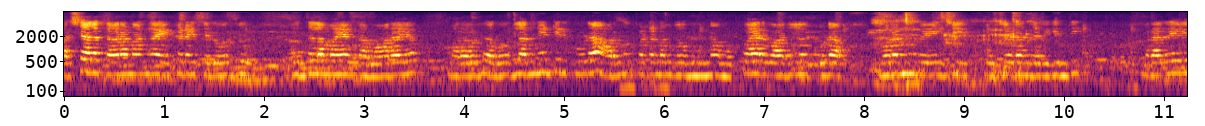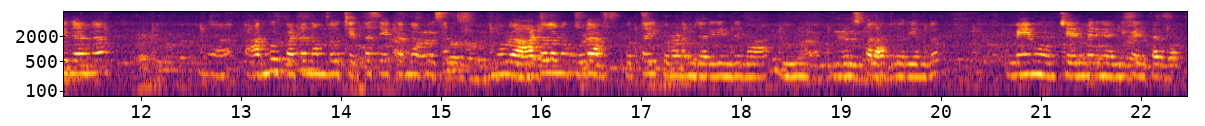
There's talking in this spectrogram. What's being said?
వర్షాల కారణంగా ఎక్కడైతే రోడ్లు గుంతలమయంగా మారాయో మరో రోడ్లన్నింటినీ కూడా ఆర్మూర్ పట్టణంలో ఉన్న ముప్పై ఆరు వార్డులో కూడా మొరను వేయించి కూర్చోవడం జరిగింది. మరి అదేవిధంగా ఆర్మూర్ పట్టణంలో చెత్త సేకరణ కోసం మూడు ఆటోలను కూడా కొత్తవి కొనడం జరిగింది మా మున్సిపల్ ఆధ్వర్యంలో. మేము చైర్మన్గా ఎన్నికైన తర్వాత.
